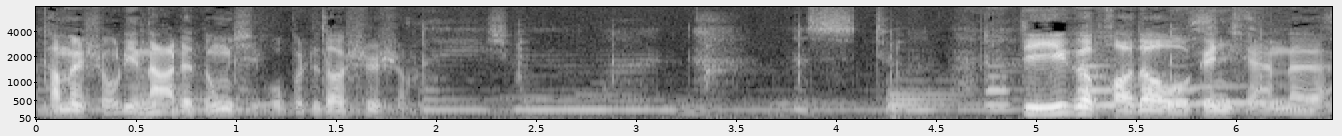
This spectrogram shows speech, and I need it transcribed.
他们手里拿着东西，我不知道是什么。第一个跑到我跟前的，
